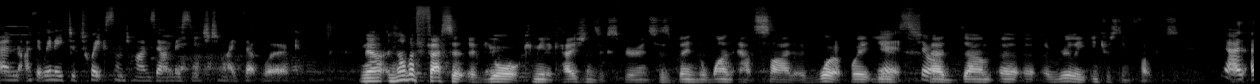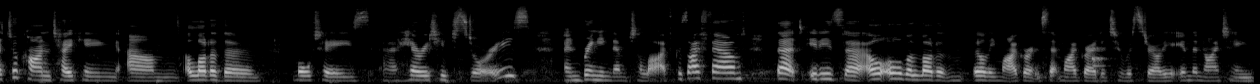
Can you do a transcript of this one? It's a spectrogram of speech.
and i think we need to tweak sometimes our message to make that work now, another facet of your communications experience has been the one outside of work, where you yes, sure. had um, a, a, really interesting focus. Yeah, I, I took on taking um, a lot of the Maltese uh, heritage stories and bringing them to life. Because I found that it is uh, all, all, a lot of early migrants that migrated to Australia in the 1940s,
